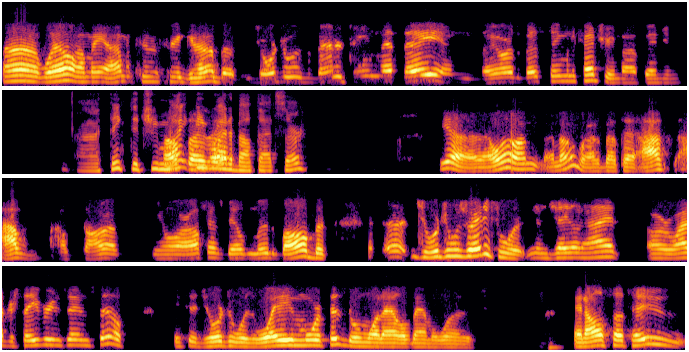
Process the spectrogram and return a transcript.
Uh, well, I mean, I'm a Tennessee guy, but Georgia was the better team that day, and they are the best team in the country, in my opinion. I think that you I'll might be that. right about that, sir. Yeah, well, I'm, I know I'm right about that. I, I, I thought, you know, our offense be able to move the ball, but uh, Georgia was ready for it. And Jalen Hyatt, our wide receiver, even said himself, he said Georgia was way more physical than what Alabama was. And also, too,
